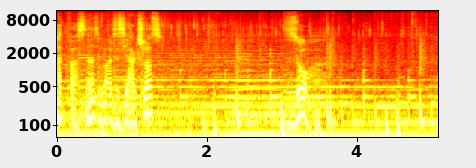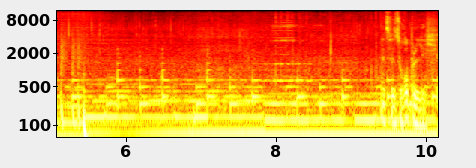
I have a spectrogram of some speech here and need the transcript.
Hat was, ne? So ein altes Jagdschloss. So. Jetzt wird's ruppelig.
